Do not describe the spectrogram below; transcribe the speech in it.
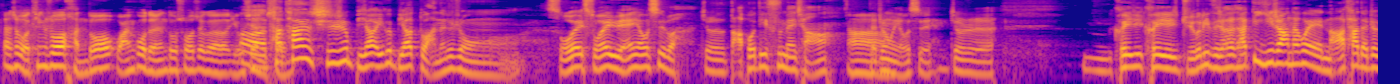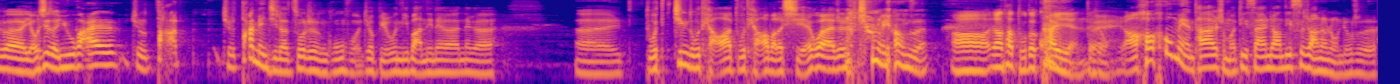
但是我听说很多玩过的人都说这个游戏。它它其实比较一个比较短的这种所谓所谓原游戏吧，就是打破第四面墙啊的这种游戏，就是。嗯，可以可以举个例子，就是他第一章他会拿他的这个游戏的 UI，就是大就是大面积的做这种功夫，就比如你把那个那个呃读进度条啊读条把它斜过来这种这种样子，哦，让他读得快一点那对种。，然后后后面他什么第三章、第四章那种就是，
